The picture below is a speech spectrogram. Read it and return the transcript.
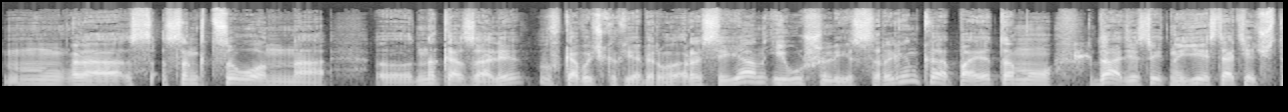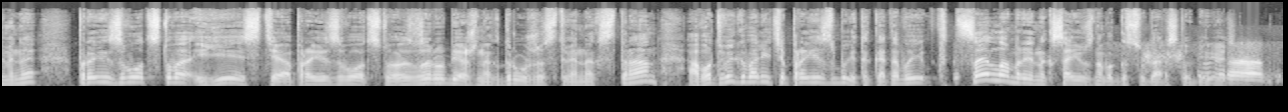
э, санкционно Э, наказали, в кавычках я беру, россиян и ушли с рынка, поэтому, да, действительно, есть отечественное производство, есть э, производство зарубежных дружественных стран, а вот вы говорите про избыток, это вы в целом рынок союзного государства берете?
